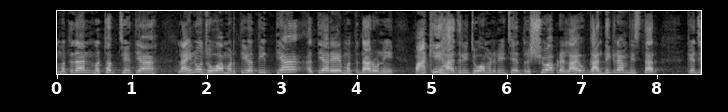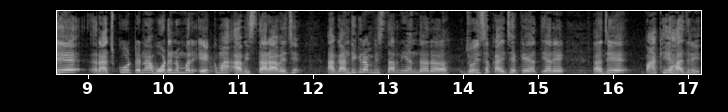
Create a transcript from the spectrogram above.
મતદાન મથક છે ત્યાં લાઈનો જોવા મળતી હતી. ત્યાં અત્યારે મતદારોની પાંખી હાજરી જોવા મળી રહી છે. દ્રશ્યો આપણે લાઈવ ગાંધીગ્રામ વિસ્તાર કે જે રાજકોટના વોર્ડ નંબર એકમાં આ વિસ્તાર આવે છે. આ ગાંધીગ્રામ વિસ્તારની અંદર જોઈ શકાય છે કે અત્યારે જે પાંખી હાજરી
